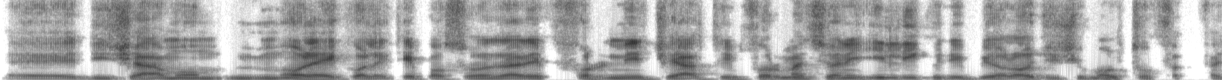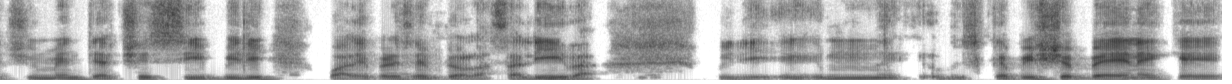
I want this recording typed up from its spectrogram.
eh, diciamo, molecole che possono dare, fornirci altre informazioni in liquidi biologici molto fa- facilmente accessibili, quali per esempio la saliva. Quindi mh, mm, si capisce bene che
